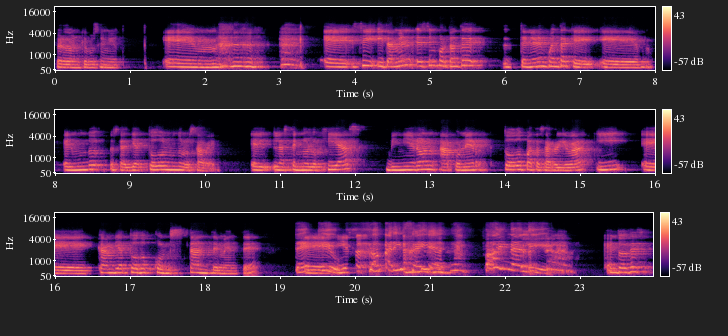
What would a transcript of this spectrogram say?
perdón, que puse mute. Em, eh, sí, y también es importante tener en cuenta que eh, el mundo, o sea, ya todo el mundo lo sabe. las tecnologías vinieron a poner todo patas arriba y eh, cambia todo constantemente. Thank eh, you. Somebody say it. Finally. Entonces,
